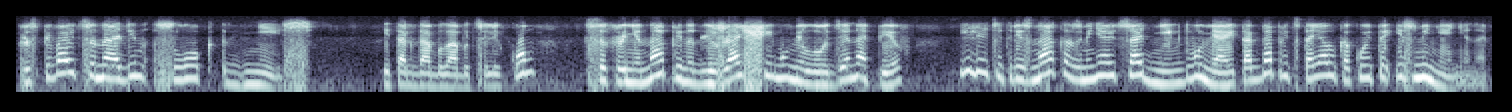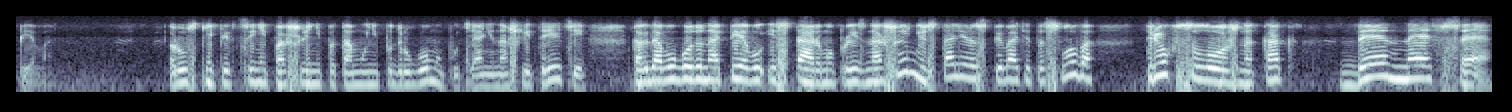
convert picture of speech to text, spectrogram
распеваются на один слог «днесь», и тогда была бы целиком сохранена принадлежащая ему мелодия напев, или эти три знака заменяются одним, двумя, и тогда предстояло какое-то изменение напева. Русские певцы не пошли ни по тому, ни по другому пути, они нашли третий, когда в угоду напеву и старому произношению стали распевать это слово трехсложно, как «денесе».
